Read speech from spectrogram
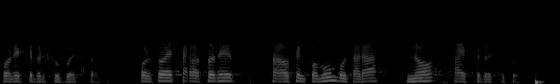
con este presupuesto. Por todas estas razones, Zaragoza en Común votará no a este presupuesto.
